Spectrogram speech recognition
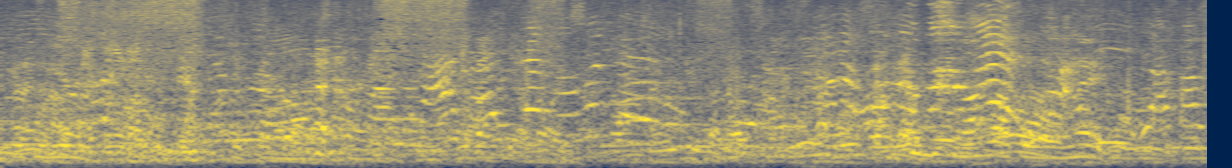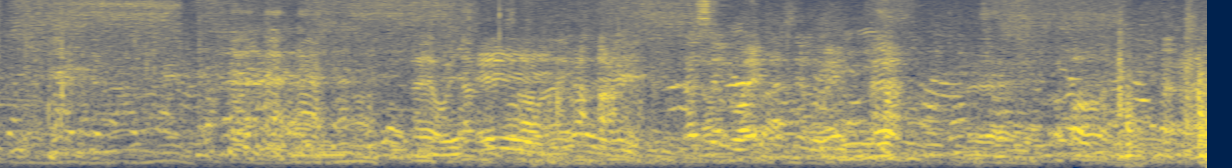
哎，我让你他是喂，他是喂。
